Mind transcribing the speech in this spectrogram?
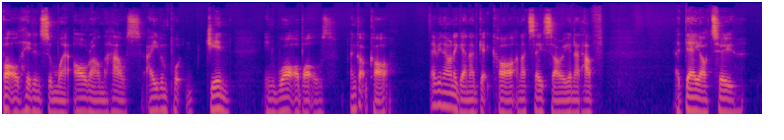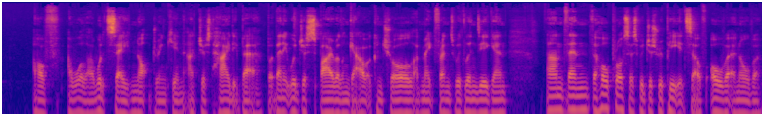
bottle hidden somewhere all around the house. I even put gin in water bottles and got caught. Every now and again, I'd get caught and I'd say sorry, and I'd have a day or two of, well, I would say not drinking. I'd just hide it better, but then it would just spiral and get out of control. I'd make friends with Lindsay again, and then the whole process would just repeat itself over and over.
